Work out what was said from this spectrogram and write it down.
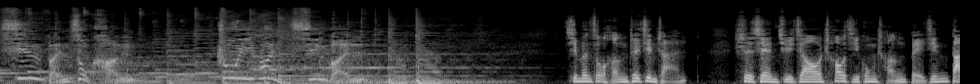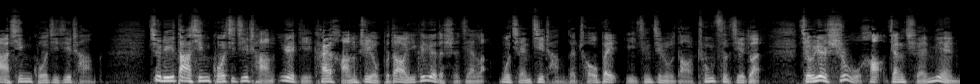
新闻纵横，追问新闻。新闻纵横追进展，视线聚焦超级工程北京大兴国际机场。距离大兴国际机场月底开航只有不到一个月的时间了。目前机场的筹备已经进入到冲刺阶段，九月十五号将全面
